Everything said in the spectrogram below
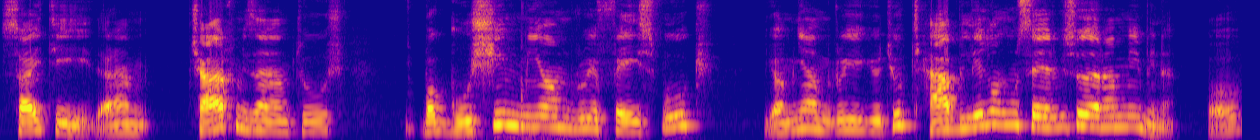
سایتی دارم چرخ می‌زنم توش. با گوشیم میام روی فیسبوک یا میام روی یوتیوب تبلیغ اون سرویس رو دارم می‌بینم. خب؟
